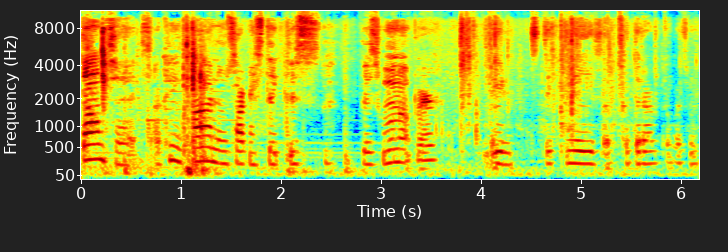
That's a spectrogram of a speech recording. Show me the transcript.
thumbtacks. I couldn't find them so i can stick this this one up here. You stick these up, put that up, put some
